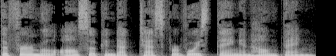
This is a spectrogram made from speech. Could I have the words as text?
The firm will also conduct tests for Voice Thing and Home Thing.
